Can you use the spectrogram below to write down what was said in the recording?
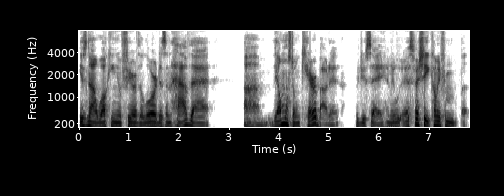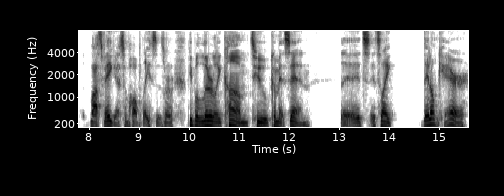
is not walking in fear of the Lord doesn't have that. Um, they almost don't care about it. Would you say? I mean, especially coming from Las Vegas of all places where people literally come to commit sin. It's it's like they don't care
